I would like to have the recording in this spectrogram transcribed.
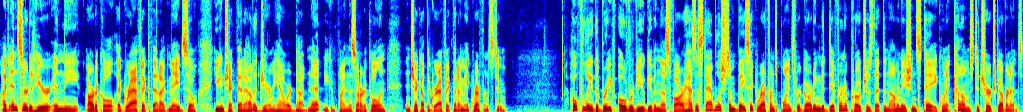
I've inserted here in the article a graphic that I've made, so you can check that out at jeremyhoward.net. You can find this article and, and check out the graphic that I make reference to. Hopefully, the brief overview given thus far has established some basic reference points regarding the different approaches that denominations take when it comes to church governance.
